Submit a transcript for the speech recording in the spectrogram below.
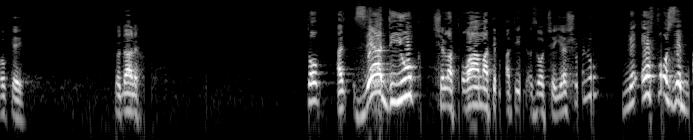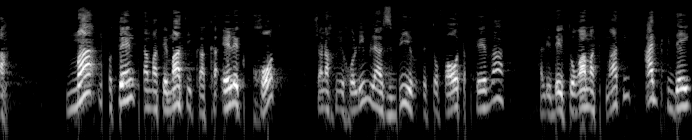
אוקיי. תודה לך. טוב, אז זה הדיוק של התורה המתמטית הזאת שיש לנו. מאיפה זה בא? מה נותן למתמטיקה כאלה כוחות שאנחנו יכולים להסביר את תופעות הטבע על ידי תורה מתמטית עד כדי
